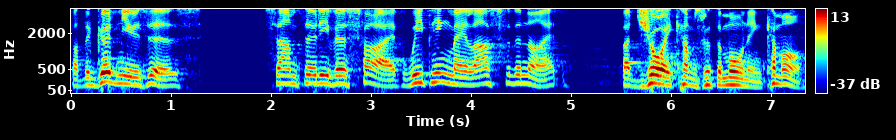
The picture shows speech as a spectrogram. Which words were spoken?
but the good news is Psalm 30, verse 5 weeping may last for the night, but joy comes with the morning. Come on.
